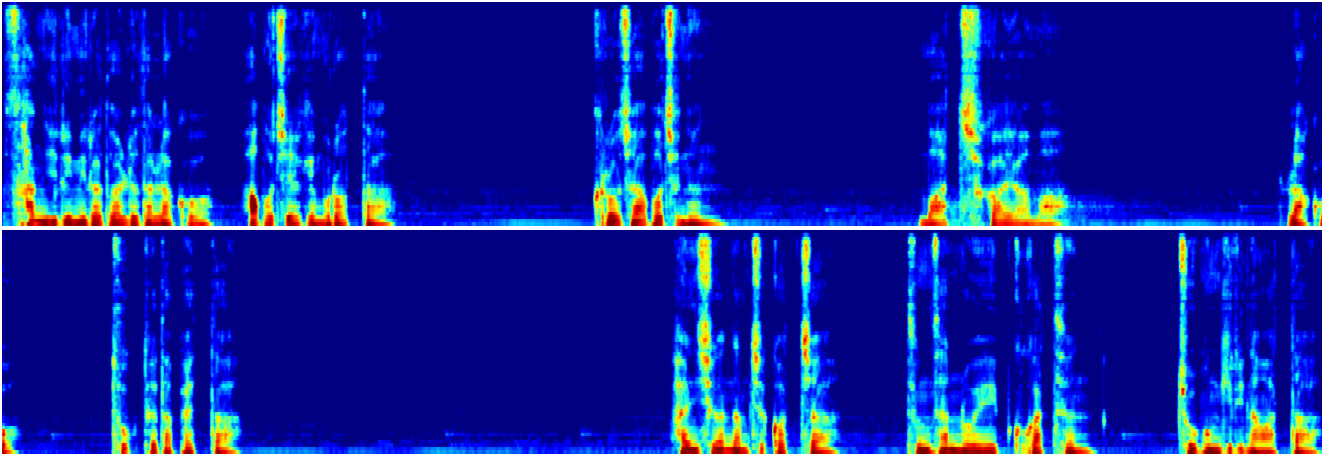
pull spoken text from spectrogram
산 이름이라도 알려달라고 아버지에게 물었다. 그러자 아버지는 마츠가야마 라고 툭 대답했다. 한 시간 남짓 걷자 등산로의 입구 같은 좁은 길이 나왔다.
